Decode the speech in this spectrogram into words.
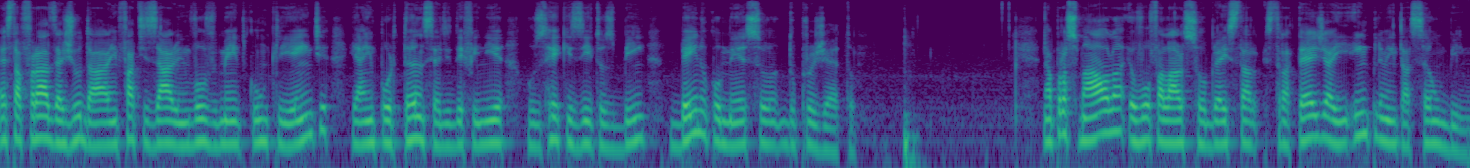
Esta frase ajuda a enfatizar o envolvimento com o cliente e a importância de definir os requisitos BIM bem no começo do projeto. Na próxima aula eu vou falar sobre a estratégia e implementação BIM.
